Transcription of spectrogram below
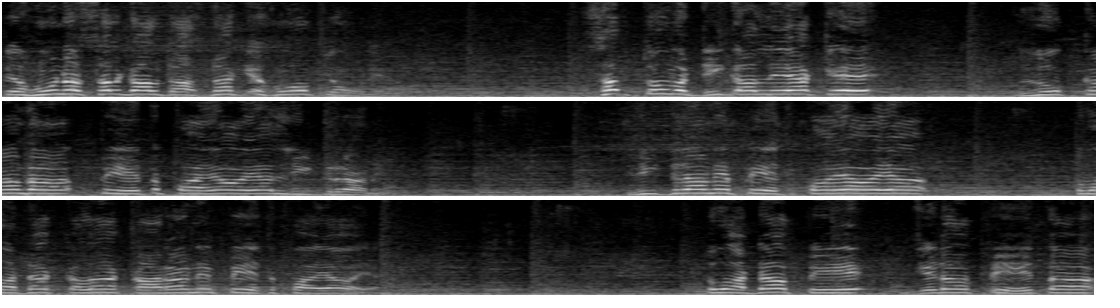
ਤੇ ਹੁਣ ਅਸਲ ਗੱਲ ਦੱਸਦਾ ਕਿ ਹੋ ਕਿਉਂ ਰਿਹਾ। ਸਭ ਤੋਂ ਵੱਡੀ ਗੱਲ ਇਹ ਆ ਕਿ ਲੋਕਾਂ ਦਾ ਭੇਤ ਪਾਇਆ ਹੋਇਆ ਲੀਡਰਾਂ ਨੇ। ਲੀਡਰਾਂ ਨੇ ਭੇਤ ਪਾਇਆ ਹੋਇਆ, ਤੁਹਾਡਾ ਕਲਾਕਾਰਾਂ ਨੇ ਭੇਤ ਪਾਇਆ ਹੋਇਆ। ਤੁਹਾਡਾ ਭੇ ਜਿਹੜਾ ਭੇਤ ਆ,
